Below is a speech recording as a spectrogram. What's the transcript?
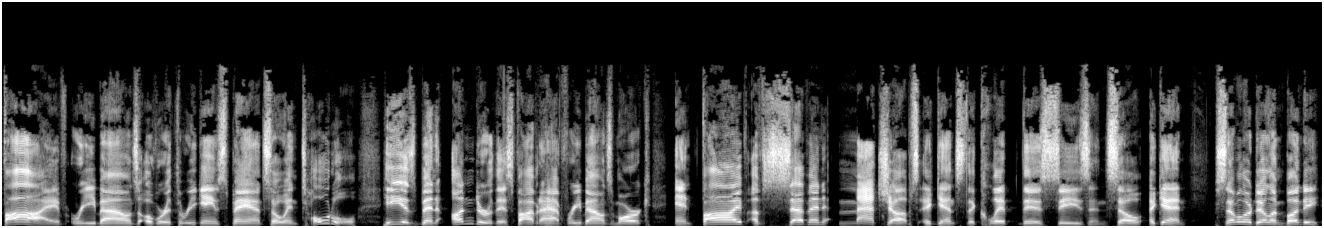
five rebounds over a three game span. So in total, he has been under this five and a half rebounds mark in five of seven matchups against the Clip this season. So again, Similar Dylan Bundy,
